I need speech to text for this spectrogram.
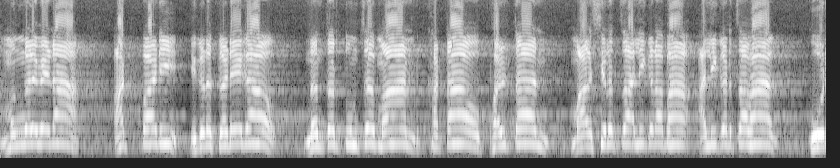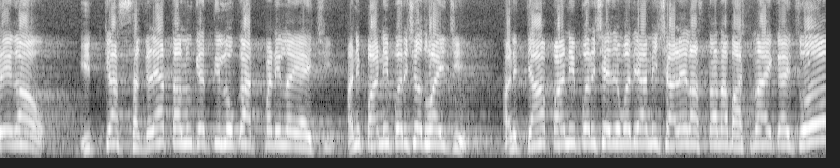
मंगळवेढा आटपाडी इकडं कडेगाव नंतर तुमचं मान खटाव फलटण माळशिरसचा अलीकडा भाग अलीकडचा भाग कोरेगाव इतक्या सगळ्या तालुक्यातली लोक आटपाडीला यायची आणि पाणी परिषद व्हायची. आणि त्या पाणी परिषदेमध्ये आम्ही शाळेला असताना भाषणं ऐकायचो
